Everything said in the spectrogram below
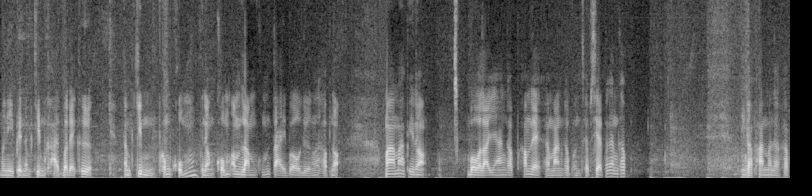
มื้อนี้เป็นน้ำจิ้มขาดบ่ได้คือน้ำจิ้มขมๆพี่น้องขมอำลำขมไตบ่เอาเรื่องนะครับเนาะมามาพี่น้องบ่ว่าหลายอย่างครับคำแรกของมันครับผมแซ่บๆเหมือนกันครับ นี่ครับพันมาแล้วครับ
